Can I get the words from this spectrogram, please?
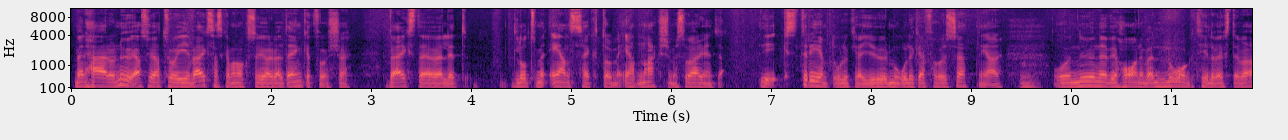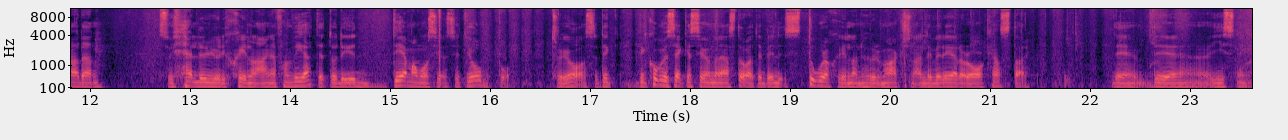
Men här och nu, alltså jag tror i verkstad ska man också göra det väldigt enkelt för sig. Verkstad är väldigt, det låter som en sektor med en aktie, men så är det inte. Det är extremt olika djur med olika förutsättningar. Mm. Och nu när vi har en väldigt låg tillväxt i världen så gäller det att skilja agnarna från vetet. Och det är det man måste göra sitt jobb på. Tror jag. Så det, vi kommer vi säkert se under nästa år att det blir stora skillnader hur de här aktierna levererar och avkastar. Det, det är gissningen.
